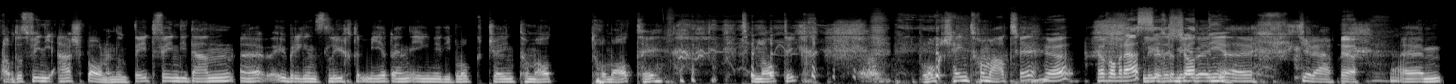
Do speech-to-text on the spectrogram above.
aber das finde ich auch spannend. Und dort finde ich dann, äh, übrigens leuchtet mir dann irgendwie die Blockchain-Tomate. Tomate, Thematik. Blockchain-Tomate. Ja. Ja, kann man essen, Leuchtet das schadet nie. äh, genau. Ja. Ähm,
